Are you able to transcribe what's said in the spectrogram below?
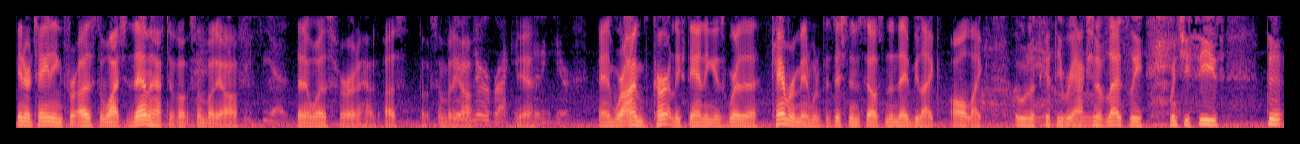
entertaining for us to watch them have to vote somebody off yeah. than it was for to us vote somebody off. Nerve wracking Yeah. sitting here. And where I'm currently standing is where the cameramen would position themselves, and then they'd be like, all like, "Oh, let's get the reaction of Leslie when she sees." The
